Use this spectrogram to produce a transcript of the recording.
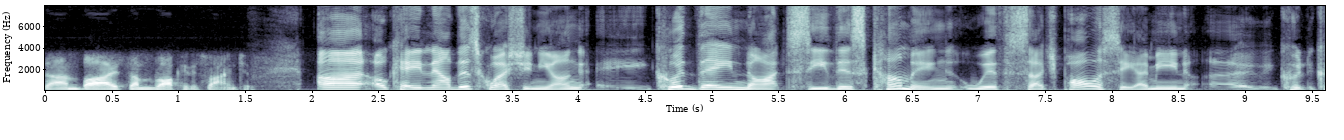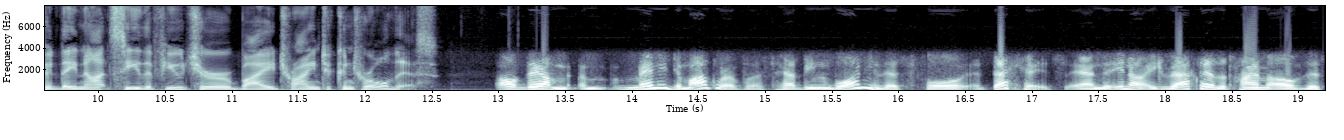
done by some rocket scientists. Uh, okay, now this question, Yong, could they not see this coming with such policy? I mean, uh, could could they not see the future by trying to control this? Oh, there are many demographers have been warning this for decades, and you know exactly at the time of this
